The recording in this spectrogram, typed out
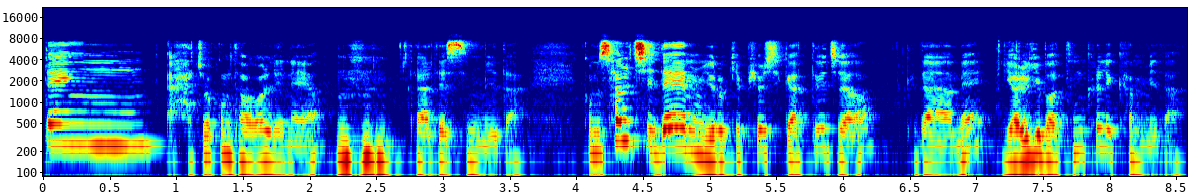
땡! 아, 조금 더 걸리네요. 다 됐습니다. 그럼 설치됨 이렇게 표시가 뜨죠. 그 다음에 열기 버튼 클릭합니다.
